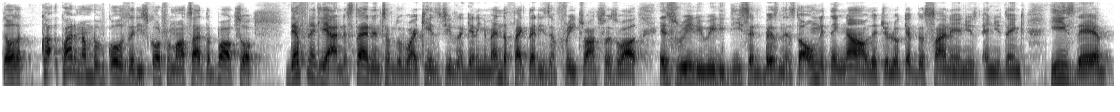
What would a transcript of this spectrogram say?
There was a, quite a number of goals that he scored from outside the box. So definitely I understand in terms of why Kaizer Chiefs are getting him and the fact that he's a free transfer as well is really, really decent business. The only thing now that you look at the signing and you and you think he's there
